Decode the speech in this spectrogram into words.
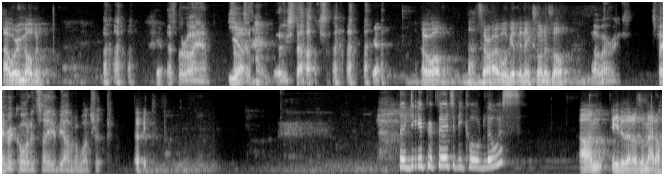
Uh, we're in Melbourne. That's where I am. So Yeah. it's a seven thirty start. Oh well, that's all right. We'll get the next one as well. no worries. It's been recorded, so you'll be able to watch it. Perfect. So, do you prefer to be called Lewis? Um, either that doesn't matter.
